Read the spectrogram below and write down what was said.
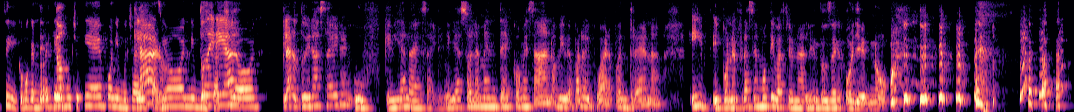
Sí, como que no requiere mucho tiempo, ni mucha dedicación, ni mucha acción. Claro, tú dirás, Siren, uff, qué vida la de Siren. Ella solamente come sano, vive para el cuerpo, entrena y, y pone frases motivacionales. Entonces, oye, no.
